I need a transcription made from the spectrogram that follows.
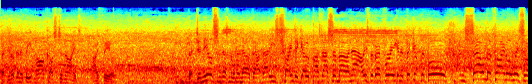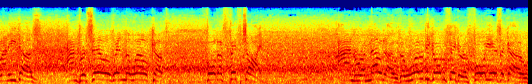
But you're not going to beat Marcos tonight, I feel. But Denilson doesn't want to know about that. He's trying to go past Asamoah now. Is the referee going to pick up the ball and sound the final whistle? And he does. And Brazil win the World Cup for the fifth time. And Ronaldo, the woebegone figure of four years ago,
